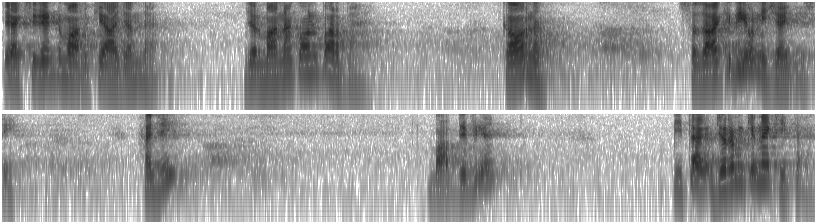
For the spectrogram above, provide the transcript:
तो एक्सीडेंट मार के आ जाता है जुर्माना कौन भरता है कौन सजा कि होनी चाहिए सी हाँ जी बाप दी भी है किया जुर्म किने किया है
